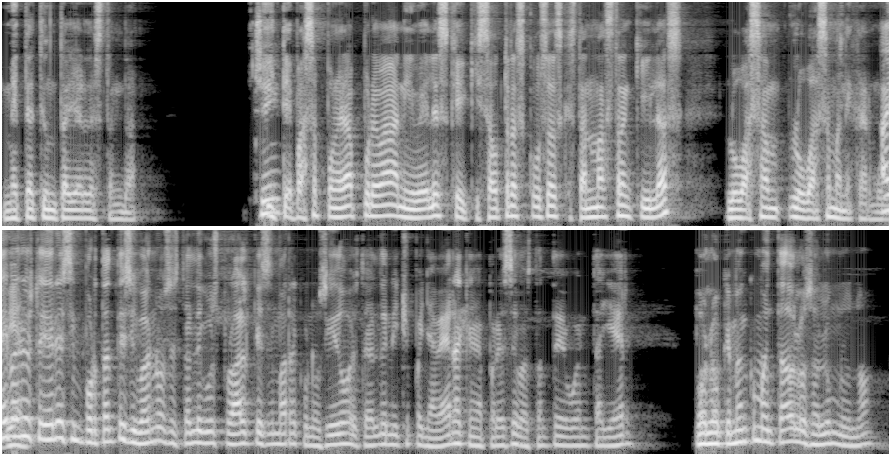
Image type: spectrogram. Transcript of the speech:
métete un taller de stand-up. Sí. Y te vas a poner a prueba a niveles que quizá otras cosas que están más tranquilas lo vas a, lo vas a manejar muy Hay bien. Hay varios talleres importantes y buenos. Está el de Gus Proal, que es el más reconocido. Está el de Nicho Peñavera, que me parece bastante buen taller. Por lo que me han comentado los alumnos, ¿no?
